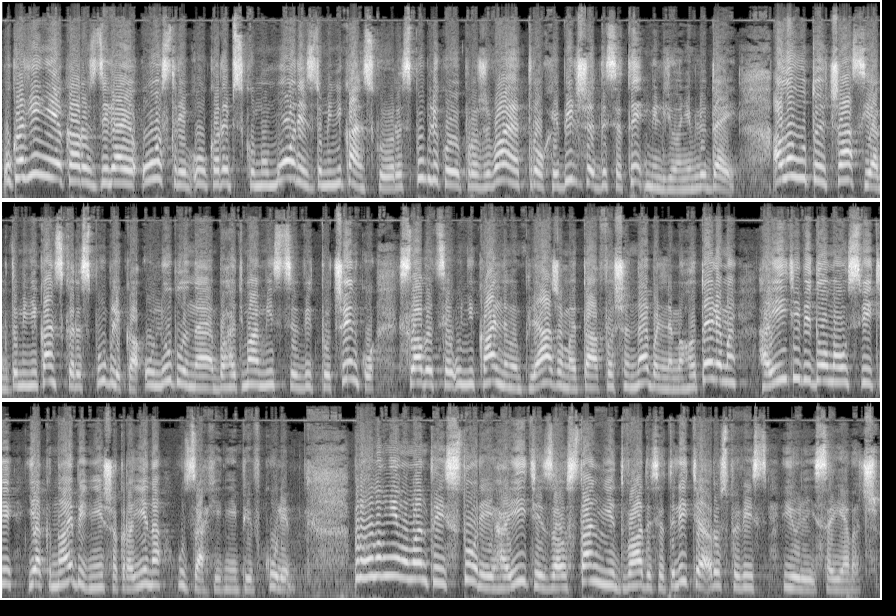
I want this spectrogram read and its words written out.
Україні, яка розділяє острів у Карибському морі з Домініканською республікою, проживає трохи більше 10 мільйонів людей. Але у той час, як Домініканська республіка, улюблене багатьма місцем відпочинку, славиться унікальними пляжами та фешенебельними готелями, Гаїті відома у світі як найбідніша країна у західній півкулі. Про головні моменти історії Гаїті за останні два десятиліття розповість Юлій Саєвич.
